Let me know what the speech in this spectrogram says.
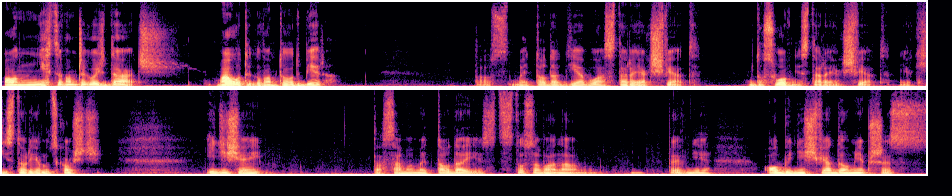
On nie chce wam czegoś dać. Mało tego, wam to odbiera. To metoda diabła stara jak świat, dosłownie stara jak świat, jak historia ludzkości. I dzisiaj ta sama metoda jest stosowana pewnie oby nieświadomie przez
